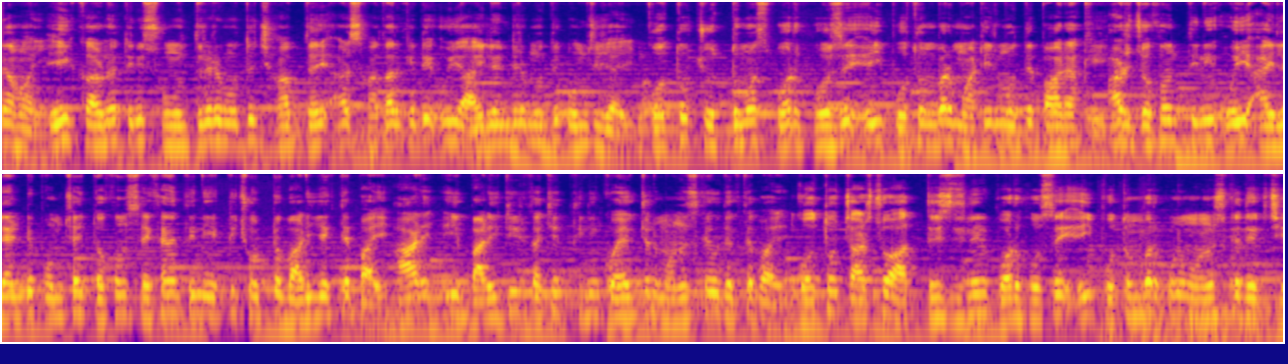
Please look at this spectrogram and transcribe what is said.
না হয়। এই কারণে তিনি সমুদ্রের মধ্যে ঝাঁপ দেয় আর সাঁতার কেটে ওই আইল্যান্ডের মধ্যে পৌঁছে যায়। গত চোদ্দ মাস পর হোজে এই প্রথমবার মাটির মধ্যে পা রাখে। আর যখন তিনি ওই আইল্যান্ডে পৌঁছায়, তখন সেখানে তিনি একটি ছোট্ট বাড়ি দেখতে পায়। আর এই বাড়িটির কাছে তিনি কয়েকজন মানুষকেও দেখতে পায়। গত চারশো আটত্রিশ দিনের পর হোসে এই প্রথমবার কোনো মানুষকে দেখছে,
